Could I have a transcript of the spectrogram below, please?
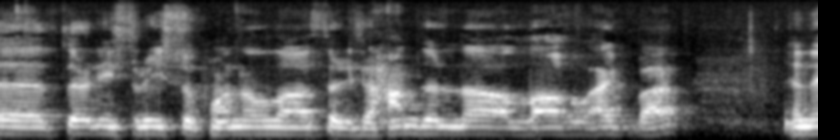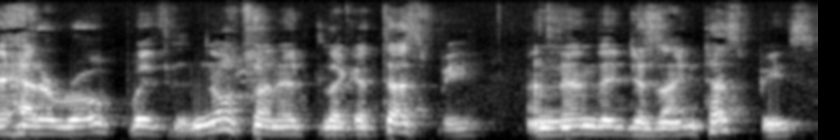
uh, 33 subhanallah, 33 alhamdulillah, Allahu Akbar and they had a rope with notes on it like a tasbih and then they designed tasbihs.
